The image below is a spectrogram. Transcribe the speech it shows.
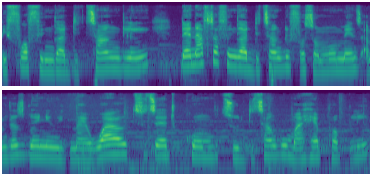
before finger detangling. Then after finger detangling for some moments, I'm just going in with my wire toothed comb to detangle my hair properly.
